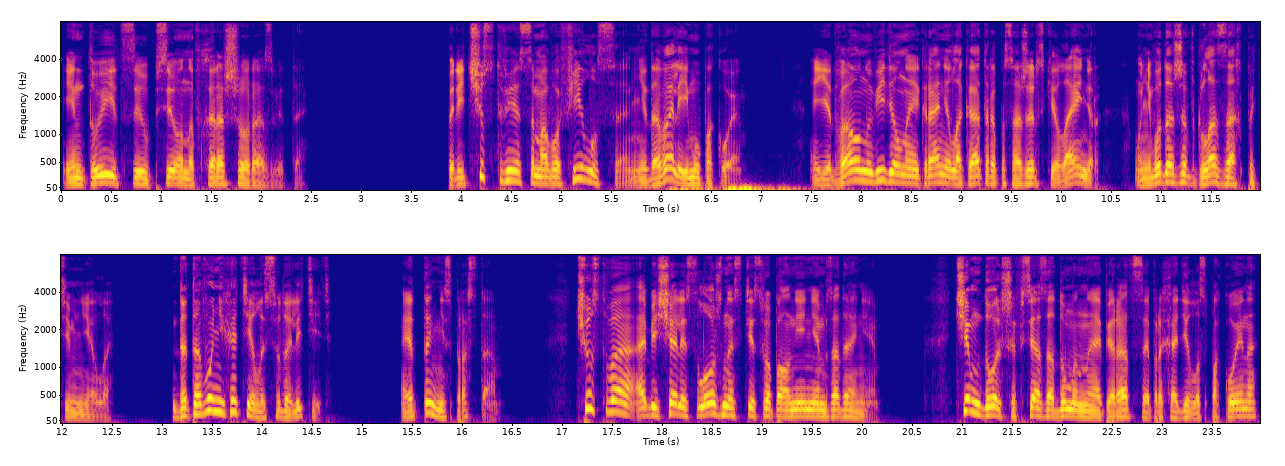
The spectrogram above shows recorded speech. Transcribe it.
Интуиция у псионов хорошо развита. Предчувствия самого Филуса не давали ему покоя. Едва он увидел на экране локатора пассажирский лайнер, у него даже в глазах потемнело. До того не хотелось сюда лететь. Это неспроста. Чувства обещали сложности с выполнением задания. Чем дольше вся задуманная операция проходила спокойно,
